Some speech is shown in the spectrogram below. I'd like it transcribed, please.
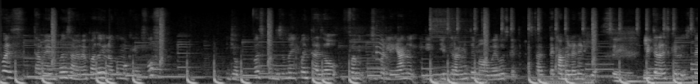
pues también pues a mí me pasó y uno como que, uff, yo pues cuando eso me di cuenta, eso fue súper liviano y literalmente mi mamá me dijo "Es que hasta te cambió la energía. Sí. Literal es que usted,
